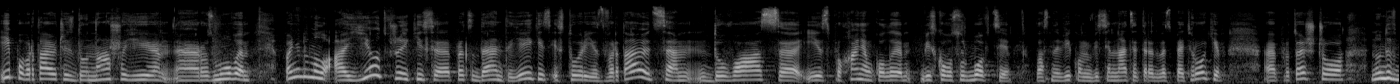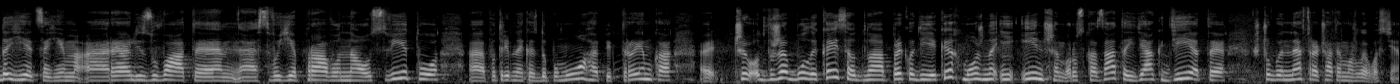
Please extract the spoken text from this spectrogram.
І повертаючись до нашої е, розмови, пані Людмило, а є от вже якісь е, прецеденти, є якісь історії, звертаються до вас із проханням, коли військовослужбовці власне віком 18-25 років, про те, що ну не вдається їм реалізувати своє право на освіту, потрібна якась допомога, підтримка. Чи от вже були кейси, на прикладі яких можна і іншим розказати, як діяти, щоб не втрачати можливості?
